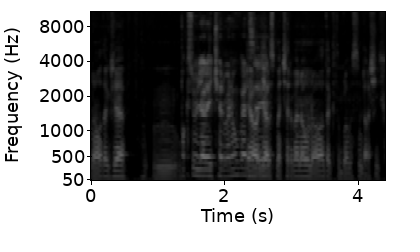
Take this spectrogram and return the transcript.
No, takže... Mm, Pak jsme udělali červenou verzi. Jo, dělali jsme červenou, no, tak to bylo myslím dalších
